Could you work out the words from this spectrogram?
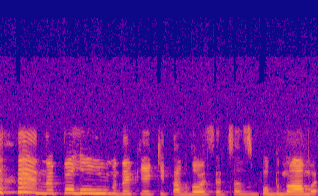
Неполумних, які там носяться з бубнами.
